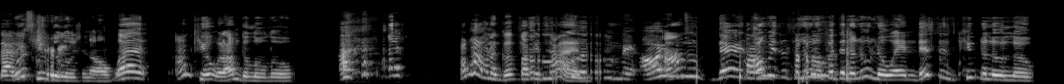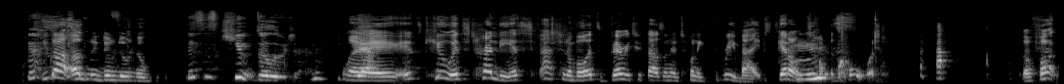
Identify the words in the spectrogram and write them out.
That We're is cute true. delusional. What? I'm cute when I'm delulu. I'm having a good fucking time. I'm there's always a salulu for the delulu, and this is cute delulu. You got ugly delulu. this is cute delusion. Like Yeah. it's cute, it's trendy, it's fashionable, it's very 2023 vibes. Get on Mhm. top of the board. The fuck?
